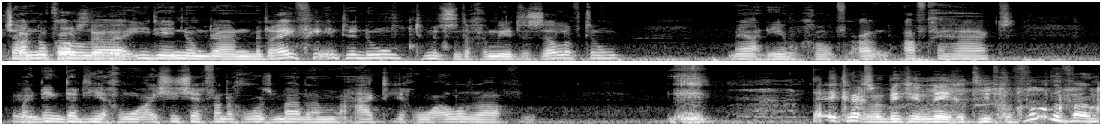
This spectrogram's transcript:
Ze hadden ook al eh, ideeën om daar een bedrijfje in te doen. Tenminste, de gemeente zelf doen. Maar ja, die hebben a- afgehaakt. Maar ik denk dat die gewoon, als je zegt van de Goorsma, dan haakt hij gewoon alles af. Ik krijg er een beetje een negatief gevoel ervan.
